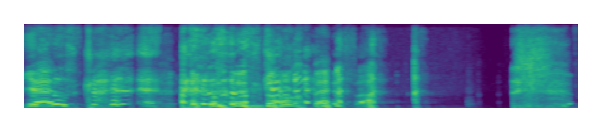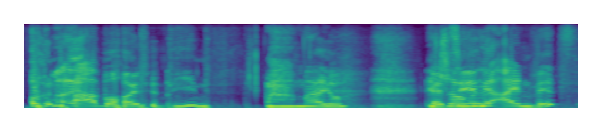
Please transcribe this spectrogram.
Yes. Das ist geil. Es ist doch besser. Und Mario. habe heute Dienst. Mario, Erzähl glaube, mir einen Witz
